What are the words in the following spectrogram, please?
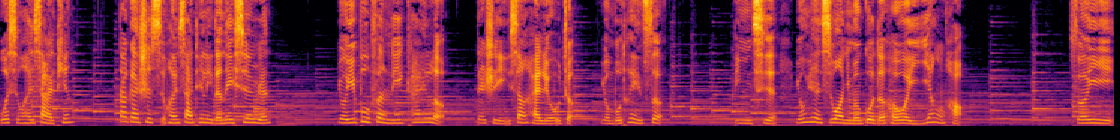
我喜欢夏天，大概是喜欢夏天里的那些人。有一部分离开了，但是影像还留着，永不褪色。并且永远希望你们过得和我一样好，所以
